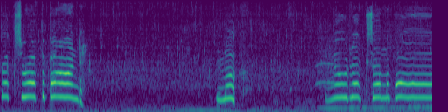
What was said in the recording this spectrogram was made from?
Ducks are off the pond. Look. No ducks on the pond.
